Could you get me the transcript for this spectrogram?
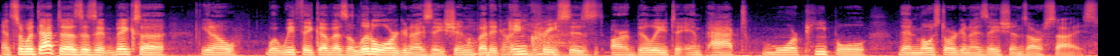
And so what that does is it makes a, you know, what we think of as a little organization, Oh but it God, yeah. increases our ability to impact more people than most organizations our size.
